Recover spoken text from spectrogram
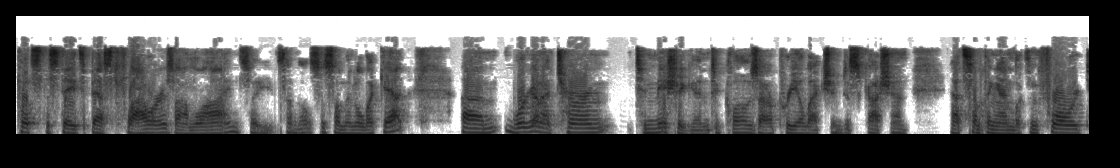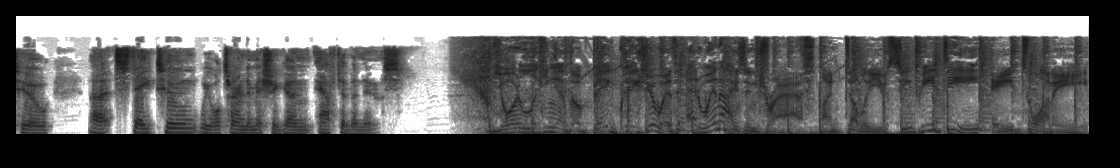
puts the state's best flowers online, so it's also something to look at. Um, we're going to turn to Michigan to close our pre-election discussion. That's something I'm looking forward to. Uh, stay tuned. We will turn to Michigan after the news. You're looking at the big picture with Edwin Eisendrath on WCPT 820.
